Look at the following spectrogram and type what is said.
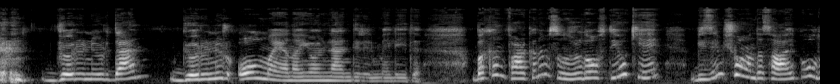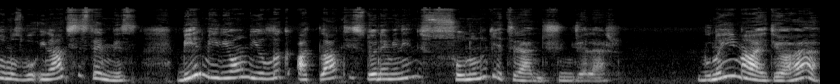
görünürden görünür olmayana yönlendirilmeliydi. Bakın farkında mısınız? Rudolf diyor ki bizim şu anda sahip olduğumuz bu inanç sistemimiz bir milyon yıllık Atlantis döneminin sonunu getiren düşünceler. Bunu ima ediyor ha.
